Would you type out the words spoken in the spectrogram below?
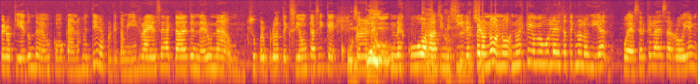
Pero aquí es donde vemos cómo caen las mentiras, porque también Israel se jactaba de tener una super protección, casi que un escudo, un escudo antimisiles. Pero no, no, no es que yo me burle de esta tecnología, puede ser que la desarrollen,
